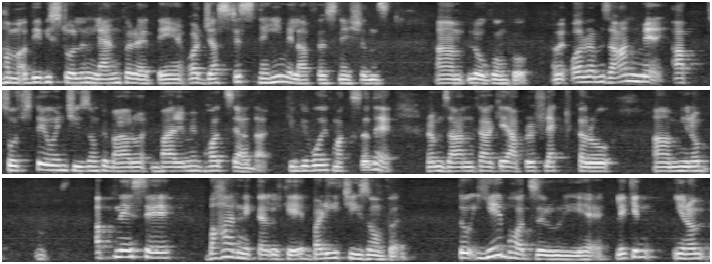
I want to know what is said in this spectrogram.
ہم ابھی بھی اسٹولن لینڈ پر رہتے ہیں اور جسٹس نہیں ملا فرسٹ نیشنز لوگوں کو۔ اور رمضان میں آپ سوچتے ہو ان چیزوں کے بارے میں بہت زیادہ۔ کیونکہ وہ ایک مقصد ہے رمضان کا کہ آپ ریفلیکٹ کرو۔ یو نو اپنے سے باہر نکل کے بڑی چیزوں پر۔ تو یہ بہت ضروری ہے۔ لیکن یو نو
